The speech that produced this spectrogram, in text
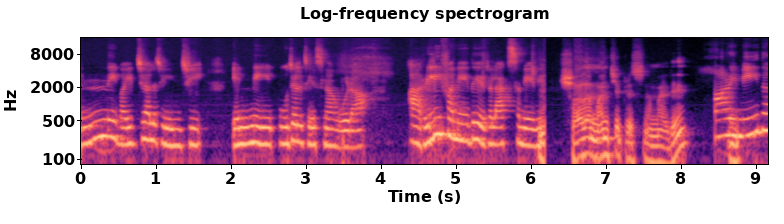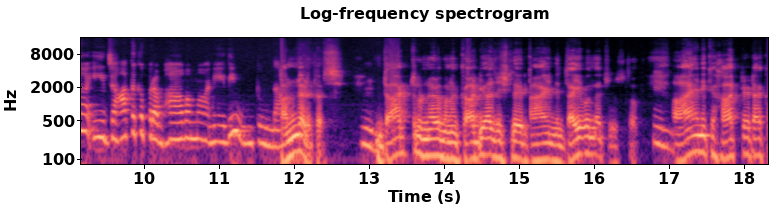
ఎన్ని వైద్యాలు చేయించి ఎన్ని పూజలు చేసినా కూడా ఆ రిలీఫ్ అనేది రిలాక్స్ అనేది చాలా మంచి ప్రశ్న ఇది. వారి మీద ఈ జాతక ప్రభావం అనేది ఉంటుందా? హండ్రెడ్ పర్సెంట్. ఉమ్, డాక్టర్ ఉన్నాడు మనం కార్డియాలజిస్ట్ దగ్గరికి ఆయన దైవంగా చూస్తాం. ఉమ్, ఆయనకి హార్ట్ అటాక్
